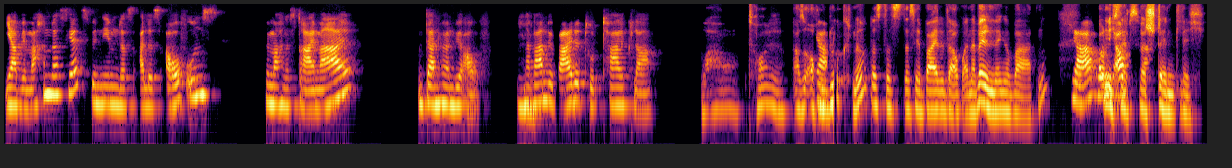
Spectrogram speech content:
ja, wir machen das jetzt, wir nehmen das alles auf uns, wir machen es dreimal und dann hören wir auf. Mhm. Da waren wir beide total klar. Wow, toll. Also auch ja. ein Glück, ne? dass, dass, dass ihr beide da auf einer Wellenlänge wart. Ne? Ja, auch nicht auch selbstverständlich.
